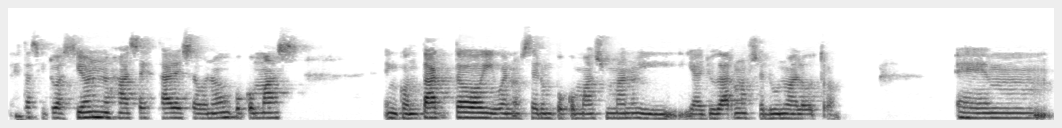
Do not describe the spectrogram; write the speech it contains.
esta situación nos hace estar eso, ¿no? Un poco más en contacto y bueno, ser un poco más humano y, ayudarnos el uno al otro. Em,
